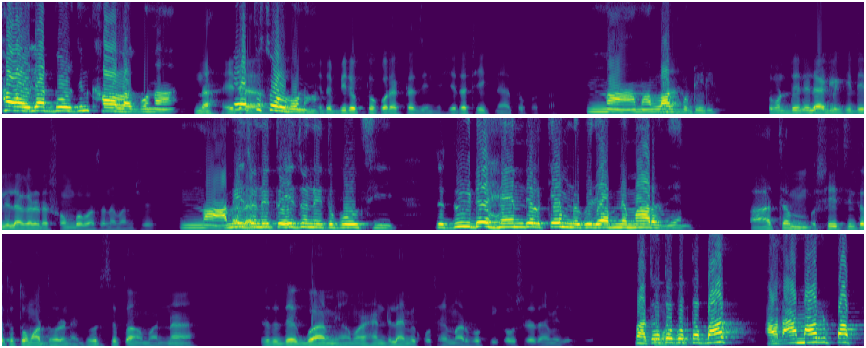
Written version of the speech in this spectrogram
খাওয়াইলে আর দশ দিন খাওয়া লাগবো না। না এটা তো চলবো না। এটা বিরক্তকর একটা জিনিস এটা ঠিক না এত কথা। না আমার লাগবে ডেলি তোমার ডেলি লাগলে কি ডেলি লাগার এটা সম্ভব আছে না মানুষের? না আমি এই জন্যই তো এই জন্যই তো বলছি যে দুইটা হ্যান্ডেল কেমনে করে আপনি মার দেন? আচ্ছা সেই চিন্তা তো তোমার ধরে নাই ধরছে তো আমার না। সেটা তো দেখব আমি আমার হ্যান্ডেল আমি কোথায় মারবো কি করব সেটা তো আমি দেখব। বাচ্চা তো কথা বাদ। আর আমার প্রাপ্য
